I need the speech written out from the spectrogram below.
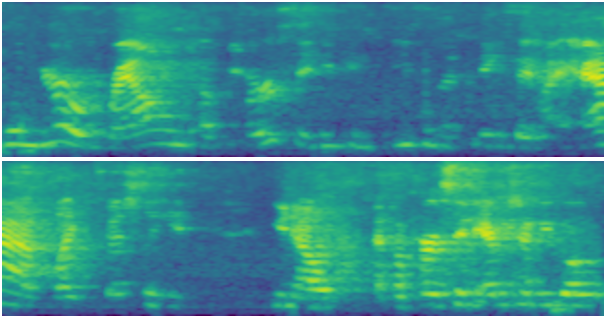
when you're around a person, you can see some of the things they might have, like especially you know, if a person every time you go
